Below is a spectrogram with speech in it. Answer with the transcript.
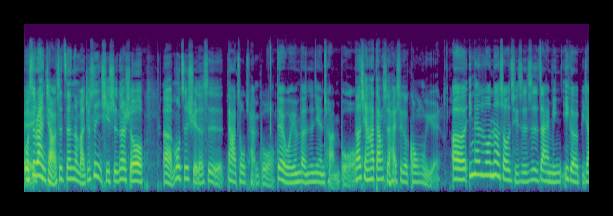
我是乱讲，是真的嘛？就是你其实那时候。呃，木之学的是大众传播，对，我原本是念传播，而且他当时还是个公务员。呃，应该是说那时候其实是在民一个比较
